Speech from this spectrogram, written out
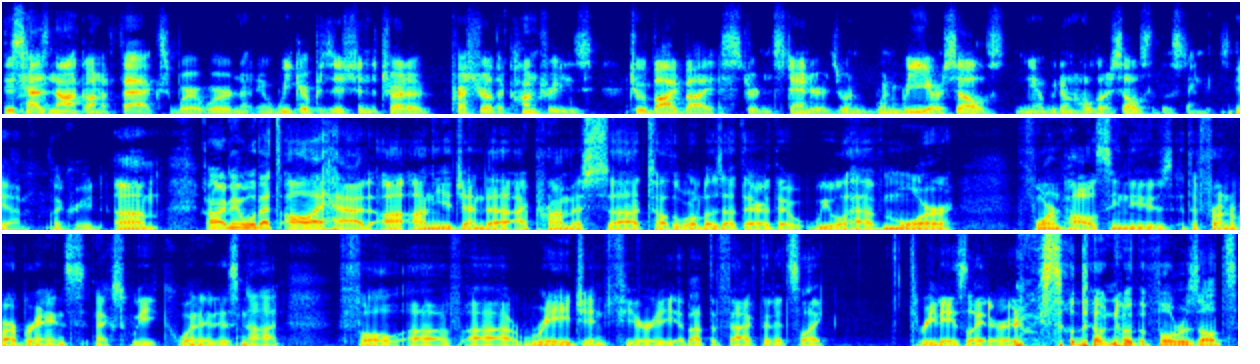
this has knock-on effects where we're in a weaker position to try to pressure other countries to abide by certain standards when when we ourselves you know we don't hold ourselves to those standards. Yeah, agreed. Um, all right, man. Well, that's all I had uh, on the agenda. I promise uh, to all the world out there that we will have more foreign policy news at the front of our brains next week when it is not full of uh, rage and fury about the fact that it's like three days later and we still don't know the full results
